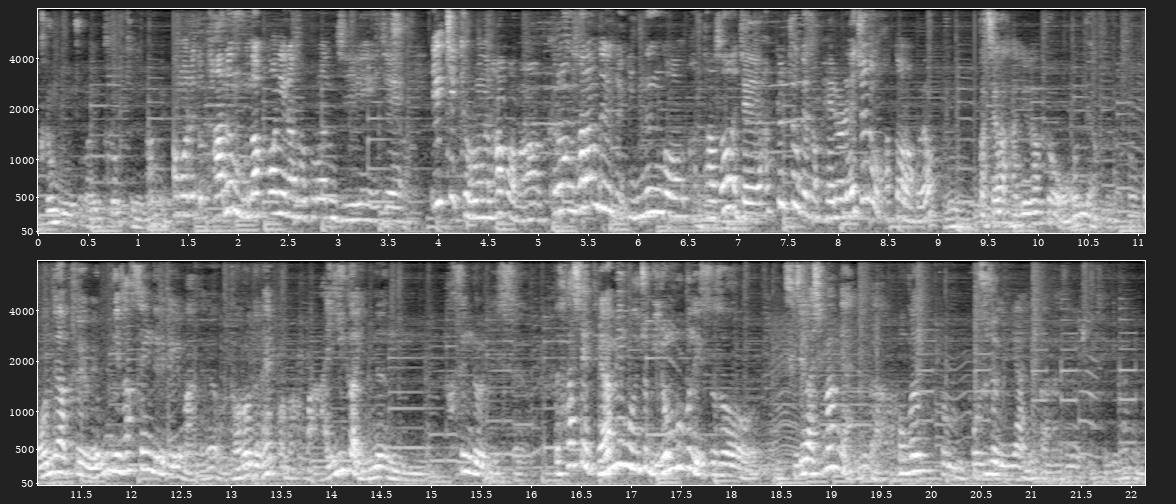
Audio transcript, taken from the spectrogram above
그런 부분이 좀 많이 부럽기는 하네요. 아무래도 다른 문화권이라서 그런지 이제 일찍 결혼을 하거나 그런 사람들도 있는 것 같아서 이제 학교 쪽에서 배려를 해주는 것 같더라고요. 그러니까 제가 다니는 학교가 어원대학교라서 어원대학교에 외국인 학생들이 되게 많아요. 결혼을 했거나 막 아이가 있는 학생들도 있어요. 사실 대한민국이 좀 이런 부분에 있어서 좀 규제가 심한 게 아닌가 혹은 좀 보수적인 게 아닌가라는 생각이 좀 들긴 하네요.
